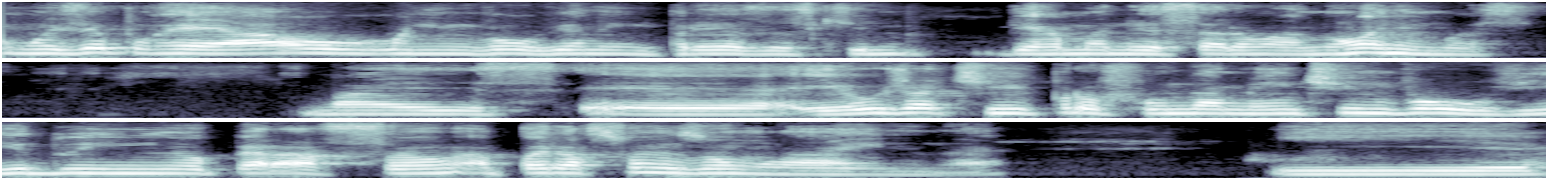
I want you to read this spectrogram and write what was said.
um exemplo real envolvendo empresas que permaneceram anônimas, mas é, eu já tive profundamente envolvido em operação, operações online, né? E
